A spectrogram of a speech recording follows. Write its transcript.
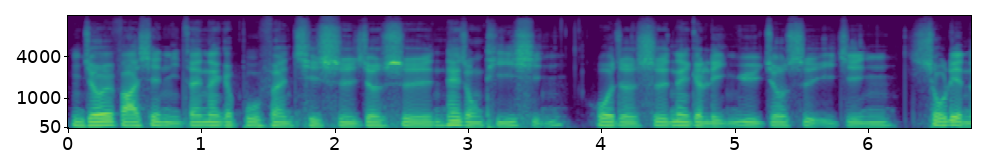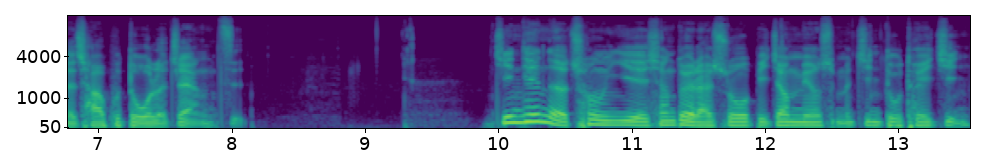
你就会发现你在那个部分其实就是那种题型，或者是那个领域，就是已经修炼的差不多了这样子。今天的创业相对来说比较没有什么进度推进，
